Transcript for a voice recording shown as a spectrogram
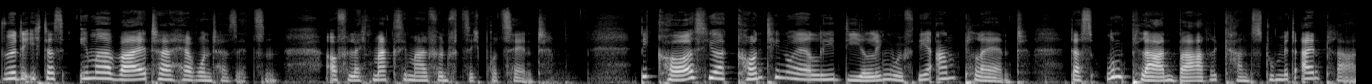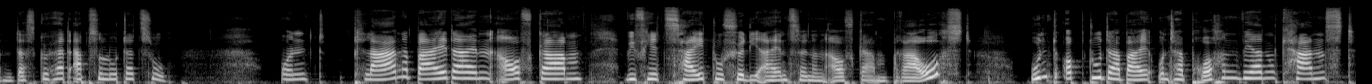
würde ich das immer weiter heruntersetzen, auf vielleicht maximal 50 Prozent. Because you are continually dealing with the unplanned. Das Unplanbare kannst du mit einplanen. Das gehört absolut dazu und plane bei deinen Aufgaben, wie viel Zeit du für die einzelnen Aufgaben brauchst und ob du dabei unterbrochen werden kannst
